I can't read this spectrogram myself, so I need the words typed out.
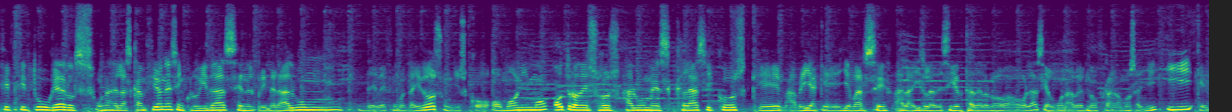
52 Girls, una de las canciones incluidas en el primer álbum de B52, un disco homónimo, otro de esos álbumes clásicos que habría que llevarse a la isla desierta de la Nueva Ola si alguna vez naufragamos allí, y que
